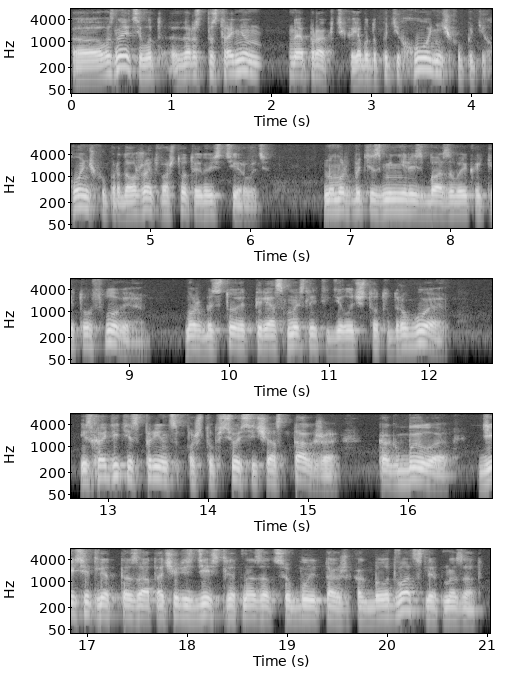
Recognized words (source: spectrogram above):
Э, вы знаете, вот распространенная практика. Я буду потихонечку, потихонечку продолжать во что-то инвестировать. Но, может быть, изменились базовые какие-то условия. Может быть, стоит переосмыслить и делать что-то другое. Исходить из принципа, что все сейчас так же, как было 10 лет назад, а через 10 лет назад все будет так же, как было 20 лет назад –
